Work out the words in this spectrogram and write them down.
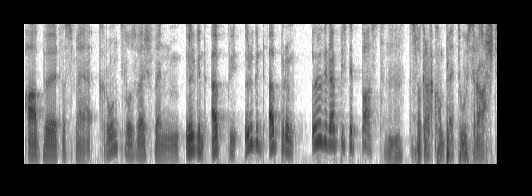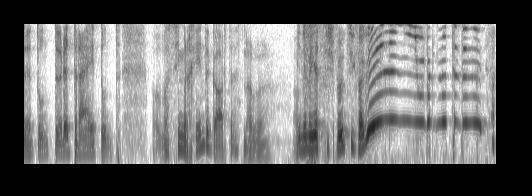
Aber dass man grundlos, weißt wenn irgendjemand, irgendjemandem irgendetwas nicht passt, Mhm. dass man gerade komplett ausrastet und durchdreht und was sind wir, Kindergarten? Aber, Ich also, nehme jetzt die Spielzeug weg.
